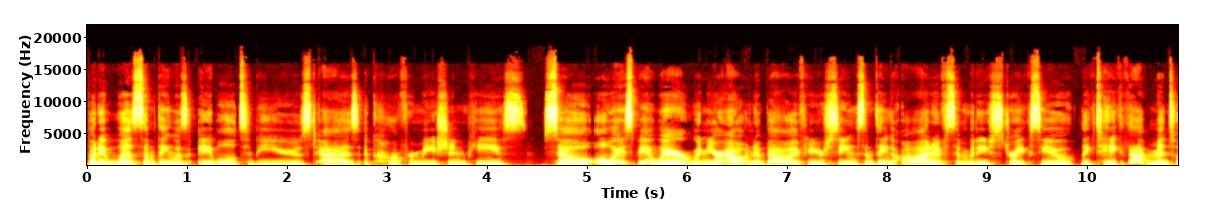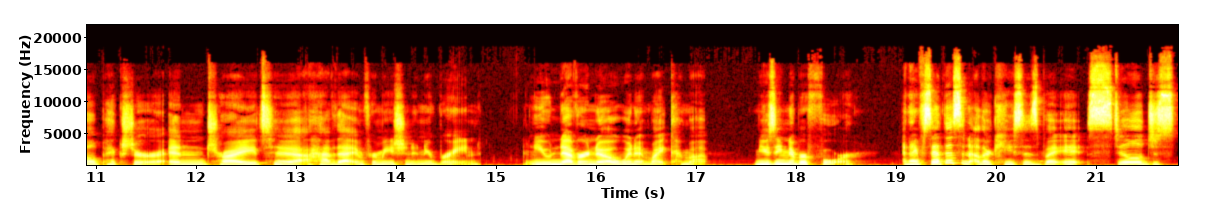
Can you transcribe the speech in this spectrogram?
but it was something was able to be used as a confirmation piece. So always be aware when you're out and about. If you're seeing something odd, if somebody strikes you, like take that mental picture and try to have that information in your brain. You never know when it might come up. Musing number four. And I've said this in other cases, but it still just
